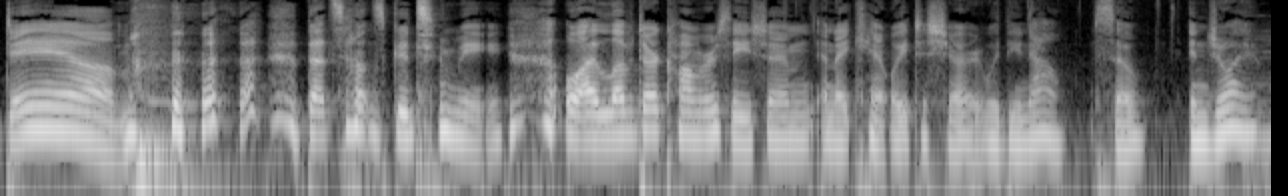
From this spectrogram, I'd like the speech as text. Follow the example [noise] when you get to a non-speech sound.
Damn, [laughs] that sounds good to me. Well, I loved our conversation and I can't wait to share it with you now. So enjoy.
